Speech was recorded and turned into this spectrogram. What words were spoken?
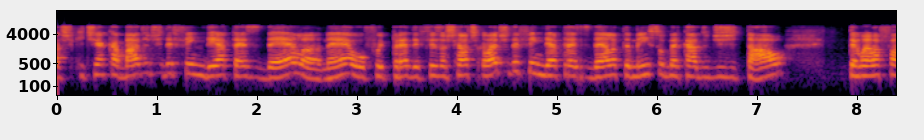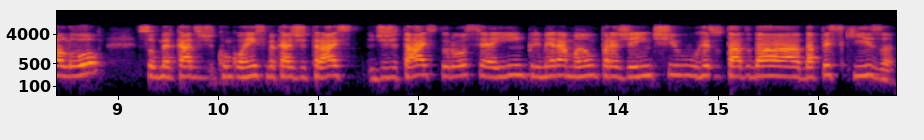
acho que tinha acabado de defender a tese dela, né, ou foi pré-defesa, acho que ela tinha acabado de defender a tese dela também sobre mercado digital. Então, ela falou sobre mercados de concorrência, mercados digitais, digitais trouxe aí em primeira mão para a gente o resultado da, da pesquisa.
